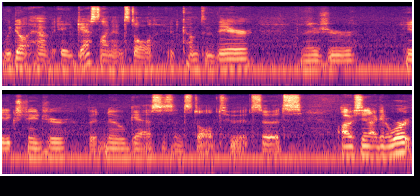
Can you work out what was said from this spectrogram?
We don't have a gas line installed. It'd come through there, and there's your heat exchanger, but no gas is installed to it, so it's obviously not going to work.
